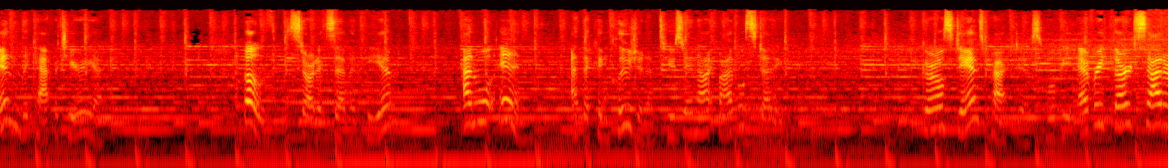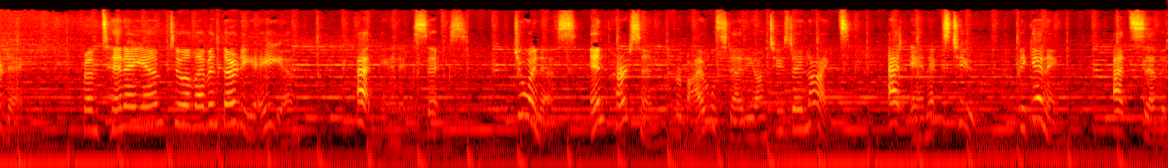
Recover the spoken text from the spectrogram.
in the cafeteria. Both start at 7 p.m. and will end at the conclusion of Tuesday night Bible study. Girls' dance practice will be every third Saturday from 10 a.m. to 11:30 a.m. at Annex 6. Join us in person for Bible study on Tuesday nights at Annex 2, beginning at 7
